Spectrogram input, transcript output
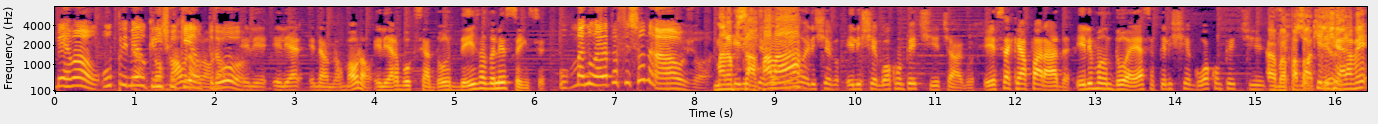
Meu irmão, o primeiro Não, crítico normal que não, entrou. não. Ele, ele era. Não, normal não. Ele era boxeador desde a adolescência. o- Mas não era profissional, Jó. Mas não Ele precisava chegou- falar. Não, ele chegou, ele chegou a competir, Thiago. Essa aqui é a parada. Ele mandou essa porque ele chegou a competir. Ah, mas pra Só que ele bater- já era ve...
